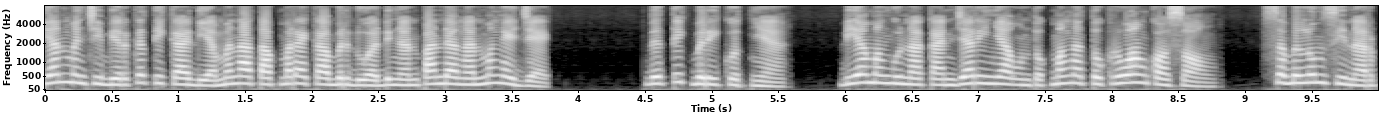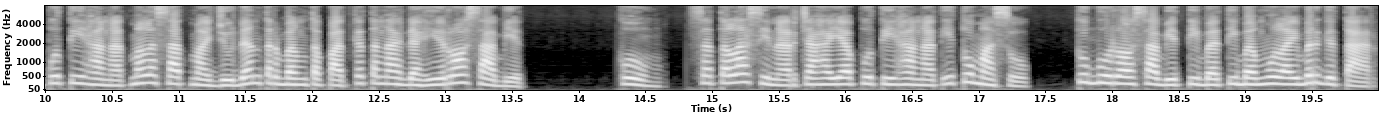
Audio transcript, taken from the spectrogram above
Yan mencibir ketika dia menatap mereka berdua dengan pandangan mengejek. Detik berikutnya, dia menggunakan jarinya untuk mengetuk ruang kosong. Sebelum sinar putih hangat melesat maju dan terbang tepat ke tengah dahi roh sabit. Kum. Setelah sinar cahaya putih hangat itu masuk, tubuh roh sabit tiba-tiba mulai bergetar.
